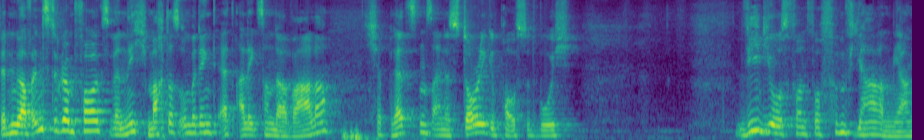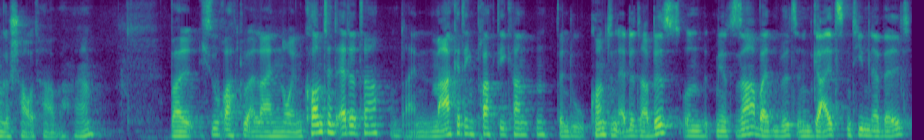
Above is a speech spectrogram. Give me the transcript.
Wenn du mir auf Instagram folgst, wenn nicht, mach das unbedingt. At Alexander Wahler. Ich habe letztens eine Story gepostet, wo ich Videos von vor fünf Jahren mir angeschaut habe. Ja? Weil ich suche aktuell einen neuen Content Editor und einen Marketing-Praktikanten. Wenn du Content Editor bist und mit mir zusammenarbeiten willst, im geilsten Team der Welt,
